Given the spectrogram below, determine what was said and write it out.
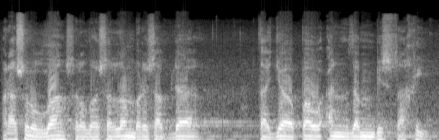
Rasulullah wasallam bersabda tajapau an dzambis sahi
